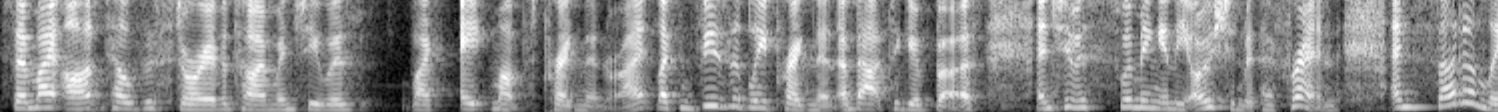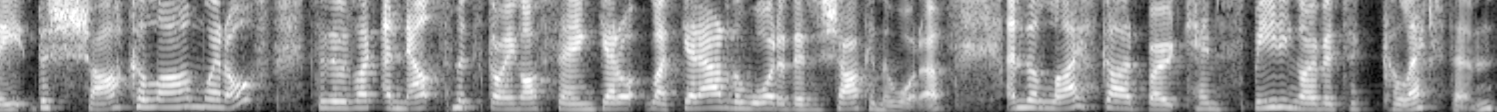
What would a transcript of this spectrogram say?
So my aunt tells this story of a time when she was like eight months pregnant, right? Like visibly pregnant, about to give birth. And she was swimming in the ocean with her friend. And suddenly the shark alarm went off. So there was like announcements going off saying, get, like, get out of the water. There's a shark in the water. And the lifeguard boat came speeding over to collect them.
